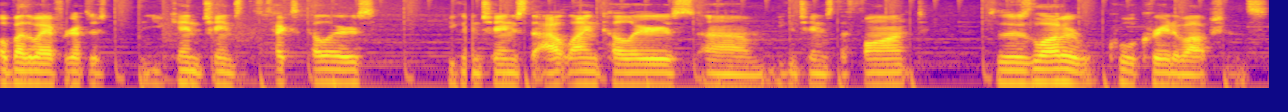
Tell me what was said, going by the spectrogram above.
Oh, by the way, I forgot to, you can change the text colors. You can change the outline colors. Um, you can change the font. So there's a lot of cool creative options.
